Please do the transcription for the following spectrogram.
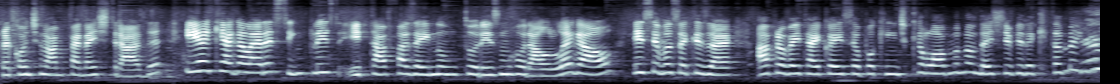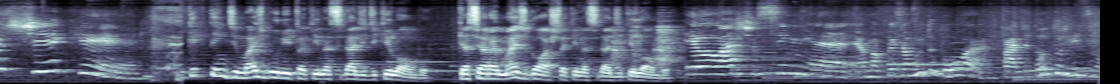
pra continuar no pé na estrada. E aqui a galera é simples e tá fazendo um turismo rural legal. E se você quiser aproveitar e conhecer um pouquinho de quilombo, não deixe de vir aqui também. Que chique. O que, que tem de mais bonito aqui na cidade de Quilombo? Que a senhora mais gosta aqui na cidade de Quilombo? Eu acho assim, é, é uma coisa muito boa a parte do turismo,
